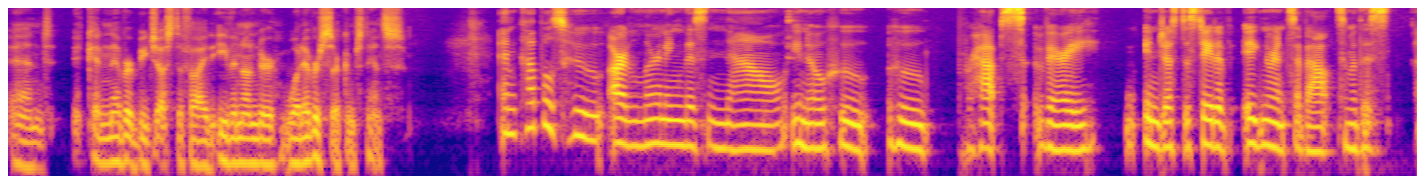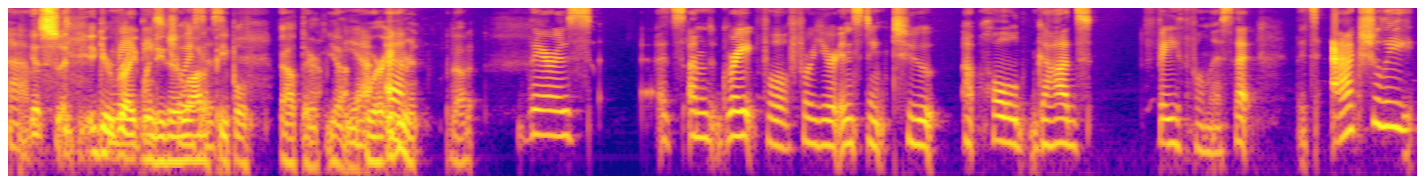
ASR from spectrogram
and it can never be justified, even under whatever circumstance and couples who are learning this now, you know, who who perhaps very in just a state of ignorance about some of this. Um, yes, uh, you're right, Wendy. There are a lot of people out there, yeah, yeah. who are uh, ignorant uh, about it. There is. I'm grateful for your instinct to uphold God's faithfulness. That it's actually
